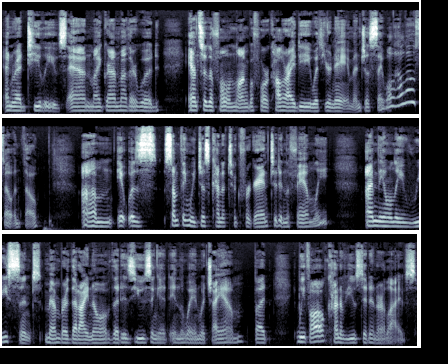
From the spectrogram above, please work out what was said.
and read tea leaves, and my grandmother would answer the phone long before caller ID with your name and just say, "Well, hello, so and so." It was something we just kind of took for granted in the family. I'm the only recent member that I know of that is using it in the way in which I am, but we've all kind of used it in our lives.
